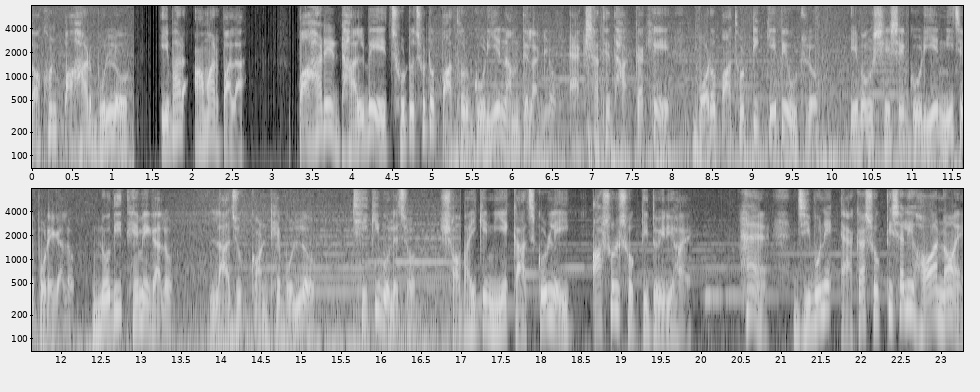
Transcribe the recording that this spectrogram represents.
তখন পাহাড় বলল, এবার আমার পালা। পাহাড়ের ঢাল বেয়ে ছোট ছোট পাথর গড়িয়ে নামতে লাগল। একসাথে ধাক্কা খেয়ে বড় পাথরটি কেঁপে উঠল এবং শেষে গড়িয়ে নিচে পড়ে গেল। নদী থেমে গেল। লাজুক কণ্ঠে বলল, ঠিকই বলেছ, সবাইকে নিয়ে কাজ করলেই আসল শক্তি তৈরি হয়। হ্যাঁ জীবনে একা শক্তিশালী হওয়া নয়।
